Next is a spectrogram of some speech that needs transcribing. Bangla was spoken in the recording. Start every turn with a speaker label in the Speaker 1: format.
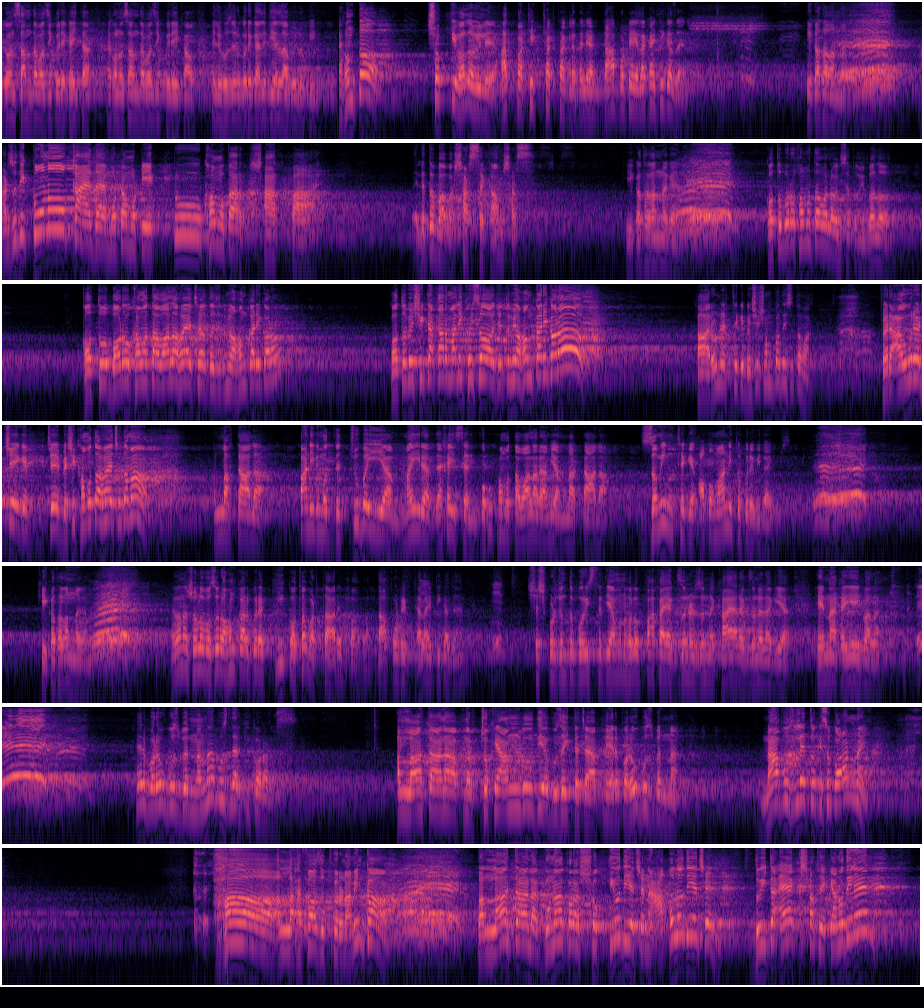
Speaker 1: এখন চান্দাবাজি করে খাইতা, এখনও চান্দাবাজি করেই খাও। তাহলে হুজুর করে গালি দিয়ে লাভ হইল কি? এখন তো শক্তি ভালো হইলে, হাত পা ঠিকঠাক থাকলে তাহলে আর দা পটে এলাকায় টিকা যায় না। কি কথা বল না আর যদি কোনো কায়দায় মোটামুটি একটু ক্ষমতার স্বাদ পায় তাহলে তো বাবা সারছে, কাম সারছে। কি কথা কন না কেন? কত বড় ক্ষমতাওয়ালা হয়েছে তুমি বলো। কত বড় ক্ষমতাওয়ালা হয়েছে তো যে তুমি অহংকারী করো? কত বেশি টাকার মালিক হইছ যে তুমি অহংকারী করো? কারণের থেকে বেশি সম্পদ হয়েছে তোমার। ফের আউনের চেয়ে চেয়ে বেশি ক্ষমতা হয়েছে তোমার। আল্লাহ তাআলা পানির মধ্যে চুবাইয়া মাইরা দেখাইছেন, বহু ক্ষমতাওয়ালারে আমি আল্লাহ তাআলা জমিন থেকে অপমানিত করে বিদায় করছি। কি কথা কন না কেন? এখন ষোলো বছর অহংকার করে কি কথাবার্তা? আরে বাবা, তাপটের ঠেলায় টিকা যায় না। শেষ পর্যন্ত পরিস্থিতি এমন হলো, পাকায় একজনের জন্য খায় আর একজনের আগিয়া হে না খাইয়েই পালায় এরপরেও বুঝবেন না না বুঝলে আর কি করার আছে? আল্লাহ তাআলা আপনার চোখে আঙ্গুল দিয়ে বুঝাইতে চায়, আপনি এরপরেও বুঝবেন না। না বুঝলে তো কিছু করার নাই। হা হেফাজত করুন আমিন তো আল্লাহ তাআলা গুনাহ করার শক্তিও দিয়েছেন আকলও দিয়েছেন। দুইটা একসাথে কেন দিলেন?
